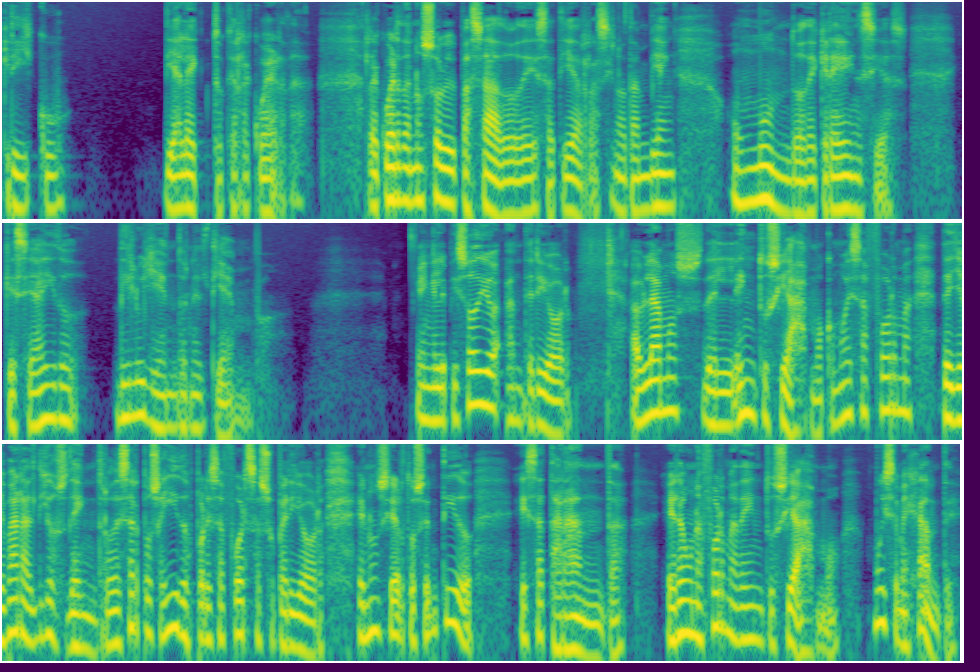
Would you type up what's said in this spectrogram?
griku, dialecto que recuerda. Recuerda no solo el pasado de esa tierra, sino también un mundo de creencias que se ha ido diluyendo en el tiempo. En el episodio anterior hablamos del entusiasmo como esa forma de llevar al Dios dentro, de ser poseídos por esa fuerza superior. En un cierto sentido, esa taranta era una forma de entusiasmo muy semejante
